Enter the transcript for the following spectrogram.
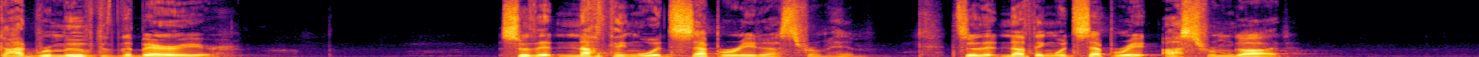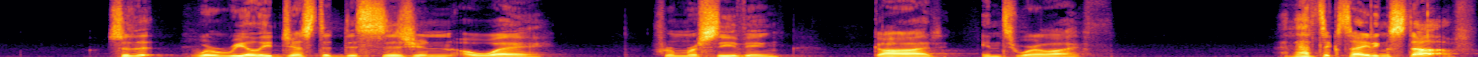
God removed the barrier so that nothing would separate us from Him, so that nothing would separate us from God, so that we're really just a decision away from receiving God into our life. And that's exciting stuff.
